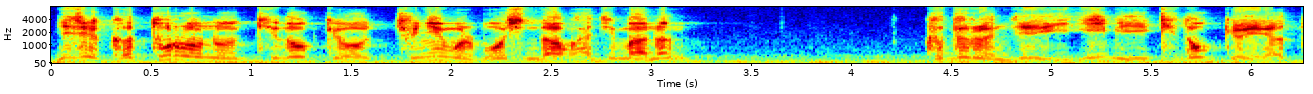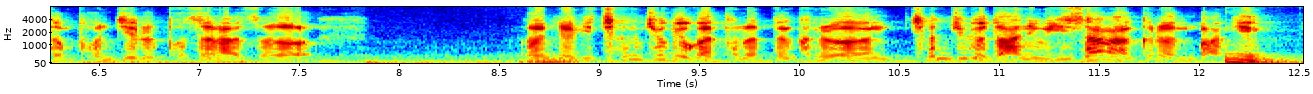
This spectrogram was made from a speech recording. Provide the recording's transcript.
이제 겉으로는 기독교 주님을 모신다고 하지만은 그들은 이제 이미 기독교의 어떤 본질을 벗어나서 그 저기 천주교 같은 어떤 그런 천주교도 아니고 이상한 그런 막이 음.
